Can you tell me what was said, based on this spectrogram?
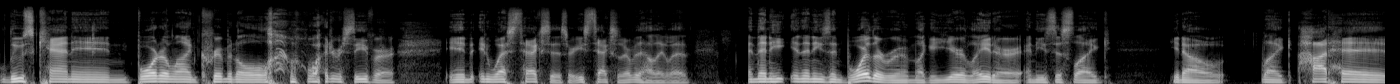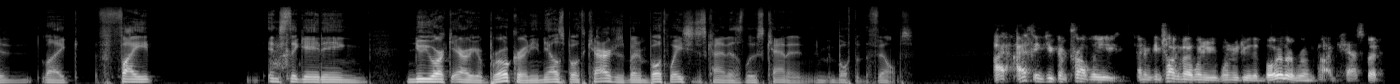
loose cannon, borderline criminal wide receiver in in West Texas or East Texas, wherever the hell they live. And then he and then he's in Boiler Room like a year later, and he's just like, you know, like hothead, like fight instigating New York area broker, and he nails both characters. But in both ways, he's just kind of this loose cannon in, in both of the films. I, I think you can probably, and I mean we can talk about when you when we do the Boiler Room podcast, but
